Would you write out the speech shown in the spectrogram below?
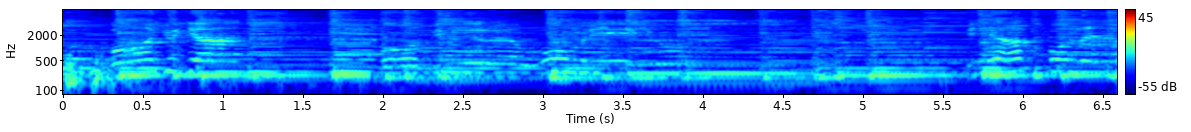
тобою я повірив мрію, як по небу.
